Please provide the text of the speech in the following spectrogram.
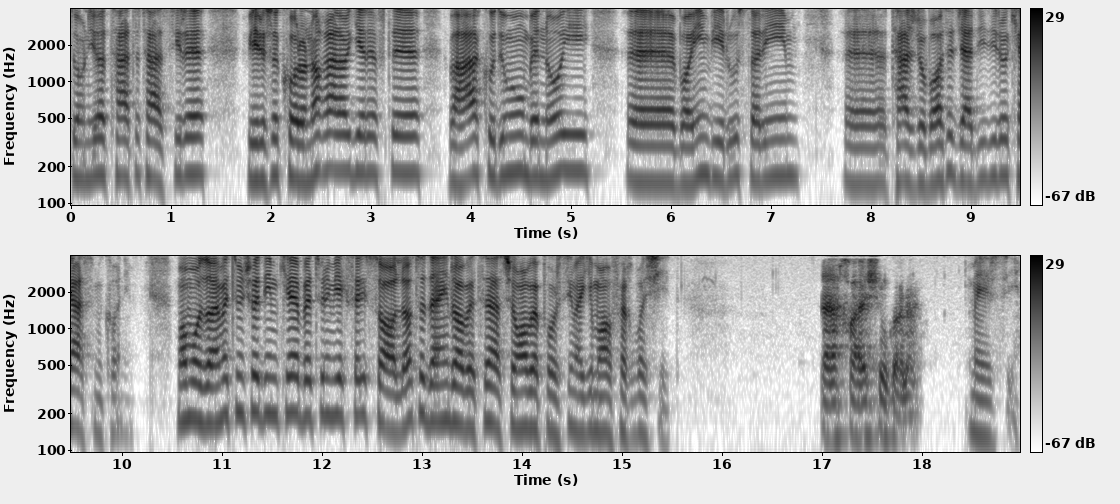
دنیا تحت تاثیر ویروس کرونا قرار گرفته و هر کدوممون به نوعی با این ویروس داریم تجربات جدیدی رو کسب می‌کنیم. ما مزاحمتون شدیم که بتونیم یک سری سوالات رو در این رابطه از شما بپرسیم. اگه موافق باشید. اه، خواهش می‌کنم. مرسی.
